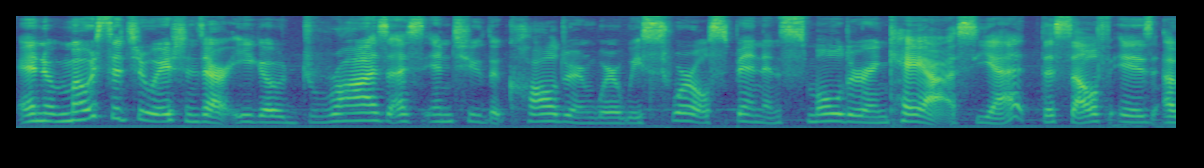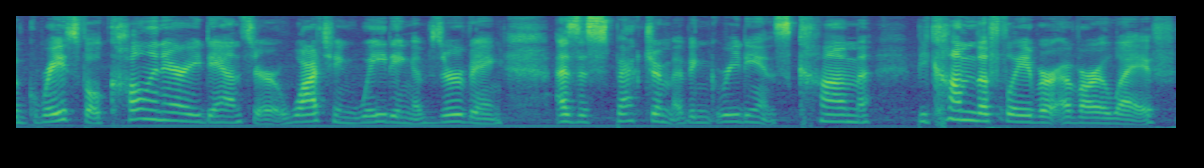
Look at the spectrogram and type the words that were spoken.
In most situations, our ego draws us into the cauldron where we swirl, spin, and smolder in chaos. Yet, the self is a graceful culinary dancer, watching, waiting, observing as a spectrum of ingredients come become the flavor of our life.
